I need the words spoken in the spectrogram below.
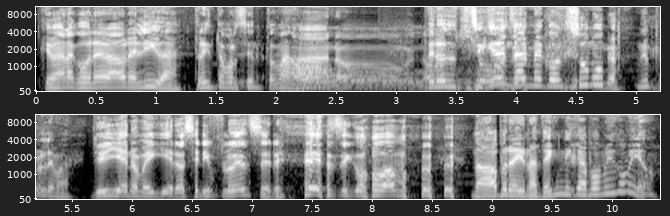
que me van a cobrar ahora el IVA, 30% más. Ah, Oh. no, no, Pero no, si quieren darme con Sumup, no. no. hay problema. Yo ya no me quiero hacer influencer, así como vamos. No, pero hay una técnica, pues, amigo mío.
